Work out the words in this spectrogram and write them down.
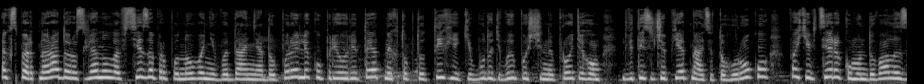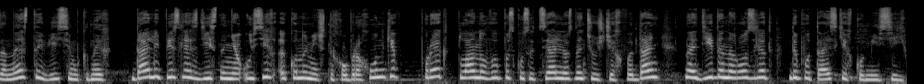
Експертна рада розглянула всі запропоновані видання до переліку пріоритетних, тобто тих, які будуть випущені протягом 2015 року. Фахівці рекомендували занести вісім книг. Далі, після здійснення усіх економічних обрахунків, проект плану випуску соціально значущих видань надійде на розгляд депутатських комісій.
